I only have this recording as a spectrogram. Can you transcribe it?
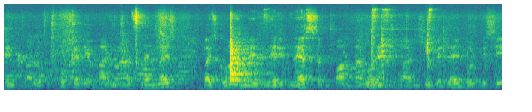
չենք կարող փոխել եւ հարմարացնել մեզ, բայց գոնե մեր ներսը պարտավոր են կարգի բերել, որպեսզի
